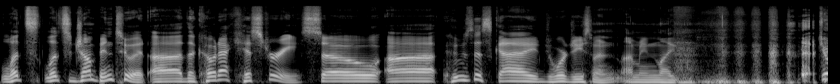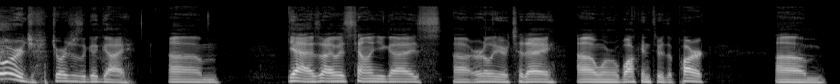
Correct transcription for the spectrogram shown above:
let's let's jump into it. Uh, the Kodak history. So uh, who's this guy, George Eastman? I mean, like, George. George is a good guy. Um, yeah, as I was telling you guys uh, earlier today, uh, when we are walking through the park, um,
